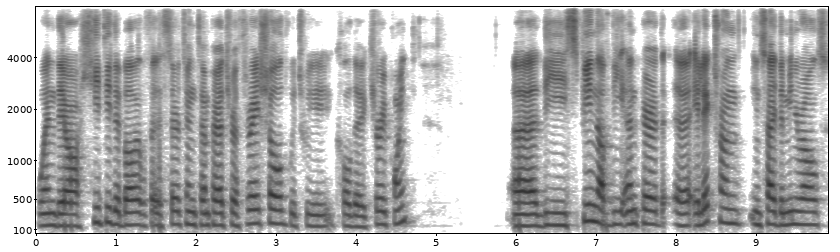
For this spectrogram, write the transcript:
when they are heated above a certain temperature threshold, which we call the Curie point, uh, the spin of the unpaired uh, electron inside the minerals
